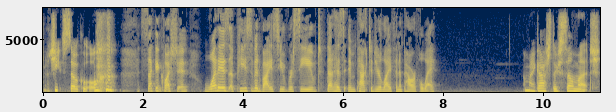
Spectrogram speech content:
she's so cool. Second question What is a piece of advice you've received that has impacted your life in a powerful way? Oh my gosh, there's so much.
